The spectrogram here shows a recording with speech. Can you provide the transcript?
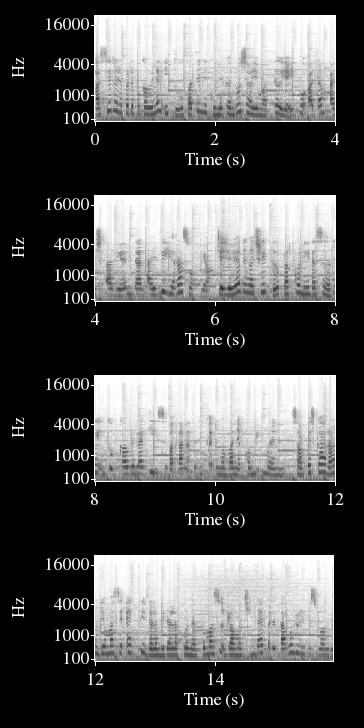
Hasil daripada perkahwinan itu, Fatin dikurniakan dua cahaya mata iaitu Adam Aish Aryan dan Ivy Hera Sofia. Cik Joya dengar cerita pelakon ni dah serik untuk berkahwin lagi sebab tak nak terikat dengan banyak komitmen. Sampai sekarang, dia masih aktif dalam bidang lakonan termasuk drama Cindai pada tahun 2019.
